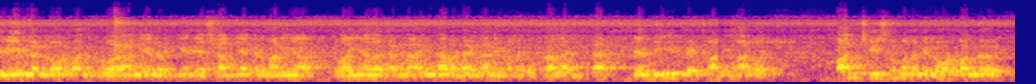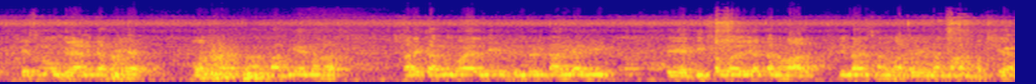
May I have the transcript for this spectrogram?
ਗਰੀਬ ਲ- ਲੋੜਵੰਦ ਪਰਿਵਾਰਾਂ ਦੀਆਂ ਲੜਕੀਆਂ ਦੀਆਂ ਸ਼ਾਦੀਆਂ ਕਰਵਾਉਣੀਆਂ, ਦਵਾਈਆਂ ਦਾ ਕਰਨਾ, ਇੰਨਾ ਵੱਡਾ ਇਹਨਾਂ ਨੇ ਮਤਲਬ ਕਿ ਉਪਰਾਲਾ ਕੀਤਾ ਹੈ। ਜੇ 20 ਰੁਪਏ ਥਾਲੀ ਹਰ ਹੋਏ 5-600 ਮਤਲਬ ਕਿ ਲੋੜਵੰਦ ਇਸ ਨੂੰ ਗ੍ਰਹਿਣ ਕਰਦੇ ਆ ਬਹੁਤ ਮੈਂ ਧੰਨਵਾਦੀ ਹੈ ਇਹਨਾਂ ਦਾ। ਸਾਡੇ ਕਰਨ ਗੋਇਲ ਜੀ ਰਿੰਦਰ ਕਟਾਰੀਆ ਜੀ ਤੇ ਦੀਪਕ ਗੋਇਲ ਜੀ ਦਾ ਧੰਨਵਾਦ, ਜਿਨ੍ਹਾਂ ਨੇ ਸਾਨੂੰ ਅੱਜ ਇਹਨਾਂ ਮਾਣ ਬਖਸ਼ਿਆ।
